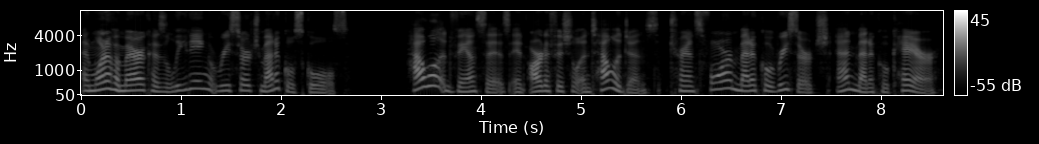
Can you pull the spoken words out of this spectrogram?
and one of America's leading research medical schools. How will advances in artificial intelligence transform medical research and medical care?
